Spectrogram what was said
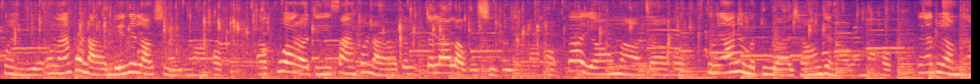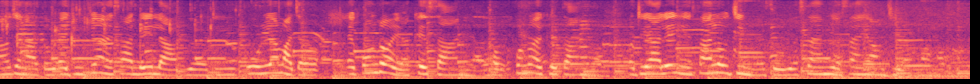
ဖွင့်ပြီးတော့ online ဖွင့်တာတော့၄နှစ်လောက်ရှိပြီမှာဟုတ်အခုကတော့ဒီဆိုင်ဖွင့်တာတော့တစ်လားလောက်ပဲရှိသေးတယ်မှာဟုတ်စရောင်းမှာကြာဟုတ်သူများနဲ့မတူတာရောင်းကျင်တာပေါ့မှာဟုတ်သူများတူတာမရောင်းကျင်တာဆိုအဲယူကျန်နဲ့စလေးလာပြီးတော့ဒီကိုရီးယားမှာကျတော့အဲကွန်တော့တွေကခစ်စားနေတာဟုတ်ကွန်တော့တွေခစ်စားနေတော့ဟိုဒီဟာလေးအရင်စမ်းလုပ်ကြည့်မယ်ဆိုပြီးတော့စမ်းပြီးတော့စမ်းရောင်းကြည့်အောင်မှာဟုတ်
